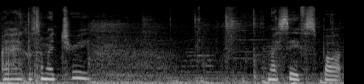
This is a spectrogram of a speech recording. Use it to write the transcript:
I gotta go to my tree. My safe spot.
